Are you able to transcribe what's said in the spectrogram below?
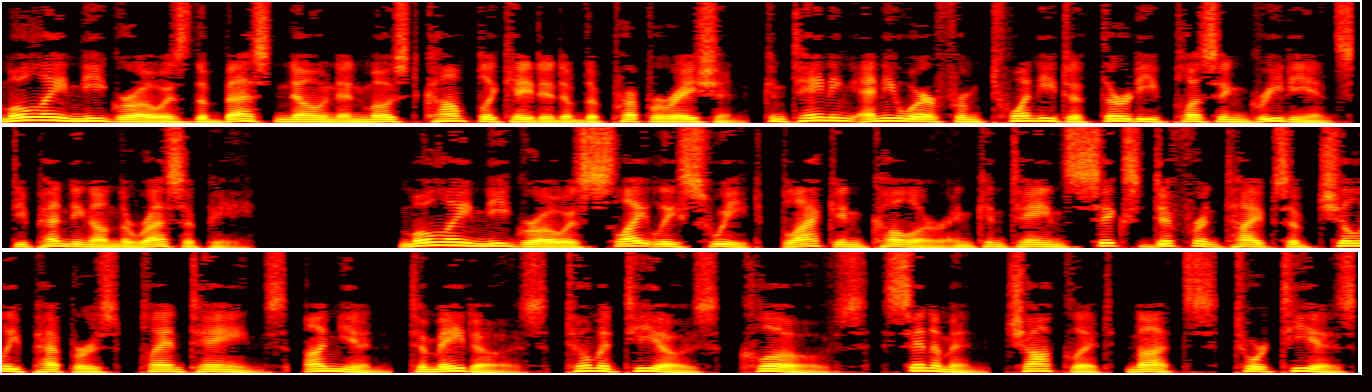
Mole negro is the best known and most complicated of the preparation, containing anywhere from 20 to 30 plus ingredients, depending on the recipe. Mole negro is slightly sweet, black in color and contains six different types of chili peppers, plantains, onion, tomatoes, tomatillos, cloves, cinnamon, chocolate, nuts, tortillas,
